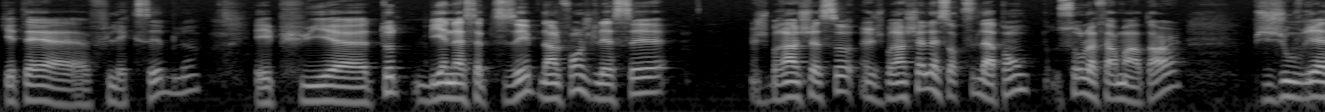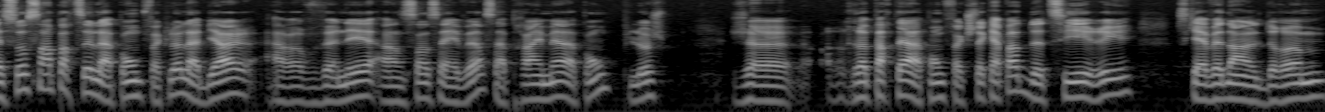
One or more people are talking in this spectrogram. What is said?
qui était euh, flexible. là. Et puis, euh, tout bien aseptisé. Puis, dans le fond, je laissais, je branchais ça, je branchais la sortie de la pompe sur le fermenteur. Puis, j'ouvrais ça sans partir de la pompe. Fait que là, la bière, elle revenait en sens inverse, elle primait la pompe. Puis là, je, repartais à la pompe. Fait que j'étais capable de tirer ce qu'il y avait dans le drum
